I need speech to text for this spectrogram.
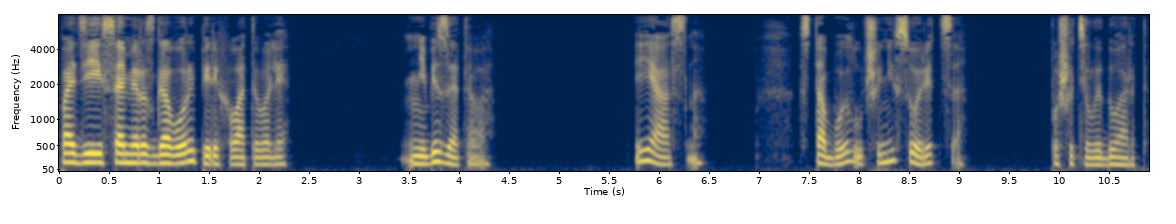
Поди и сами разговоры перехватывали. Не без этого. Ясно. С тобой лучше не ссориться, пошутил Эдуард.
